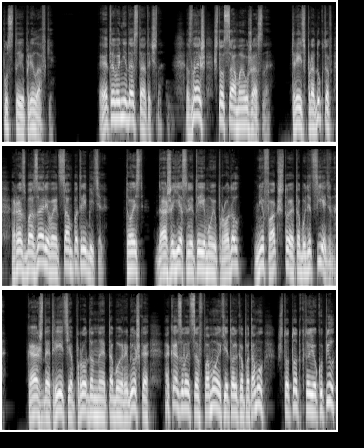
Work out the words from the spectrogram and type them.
пустые прилавки? Этого недостаточно. Знаешь, что самое ужасное? Треть продуктов разбазаривает сам потребитель. То есть, даже если ты ему и продал, не факт, что это будет съедено. Каждая третья проданная тобой рыбешка оказывается в помойке только потому, что тот, кто ее купил,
